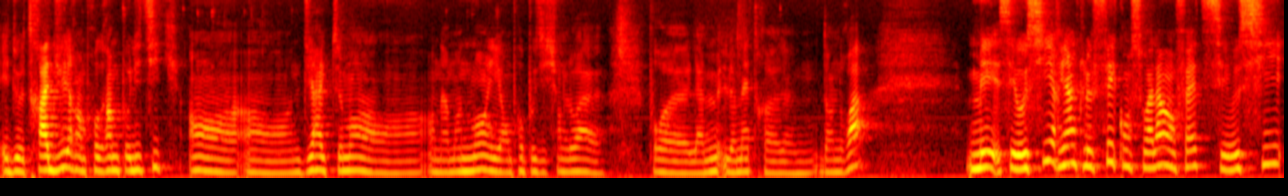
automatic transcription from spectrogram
et de traduire un programme politique en, directement en, amendement et en proposition de loi euh, pour euh, le mettre dans le droit. Mais c'est aussi, rien que le fait qu'on soit là en fait, c'est aussi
